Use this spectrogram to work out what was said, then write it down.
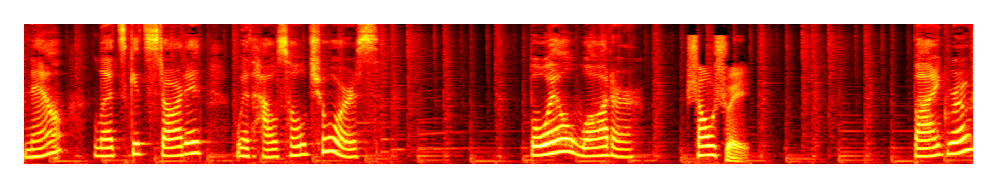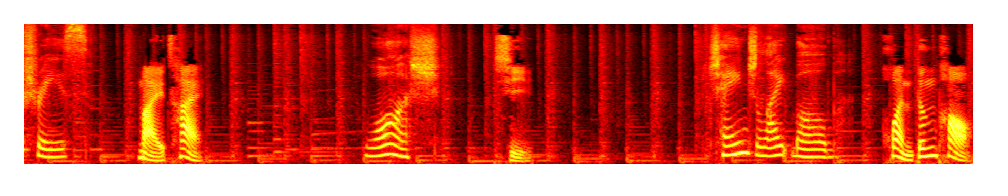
Now, let's get started with household chores. Boil water. 烧水、 Buy groceries. 买菜、 Wash. 洗、 Change light bulb. 换灯泡、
